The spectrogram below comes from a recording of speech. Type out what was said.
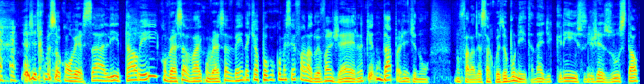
e a gente começou a conversar ali e tal, e conversa vai, conversa vem. Daqui a pouco eu comecei a falar do evangelho, né? Porque não dá pra gente não, não falar dessa coisa bonita, né? De Cristo, Sim. de Jesus e tal.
